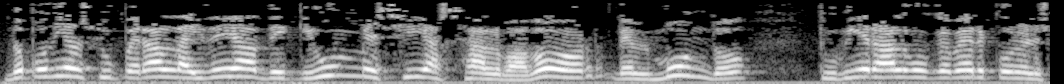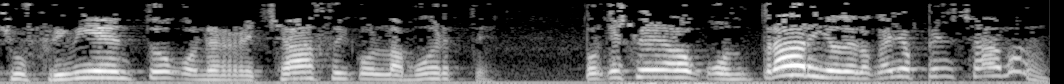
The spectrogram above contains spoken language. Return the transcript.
No podían superar la idea de que un Mesías salvador del mundo tuviera algo que ver con el sufrimiento, con el rechazo y con la muerte. Porque eso era lo contrario de lo que ellos pensaban.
